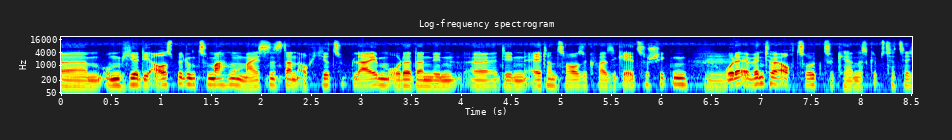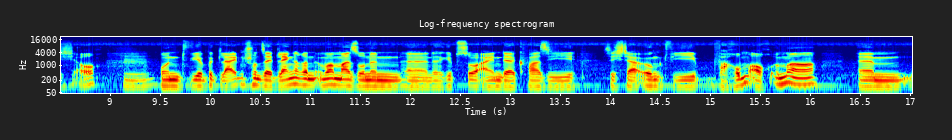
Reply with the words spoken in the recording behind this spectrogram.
ähm, um hier die Ausbildung zu machen, meistens dann auch hier zu bleiben oder dann den, äh, den Eltern zu Hause quasi Geld zu schicken oder eventuell auch zurückzukehren. Das gibt es tatsächlich auch. Mhm. Und wir begleiten schon seit längerem immer mal so einen, äh, da gibt es so einen, der quasi sich da irgendwie, warum auch immer, ähm,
